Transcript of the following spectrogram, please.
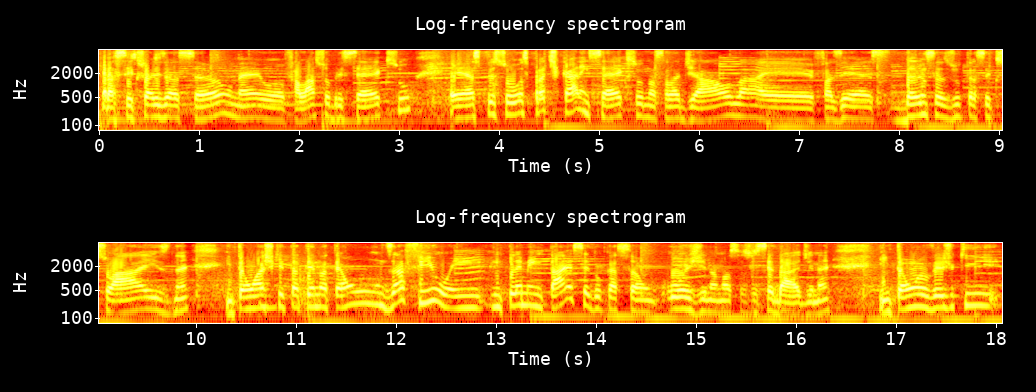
para sexualização, né, falar sobre sexo, é as pessoas praticarem sexo na sala de aula, é, fazer as danças ultrasexuais, né? Então acho que está tendo até um desafio em implementar essa educação hoje na nossa sociedade, né? Então eu vejo que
